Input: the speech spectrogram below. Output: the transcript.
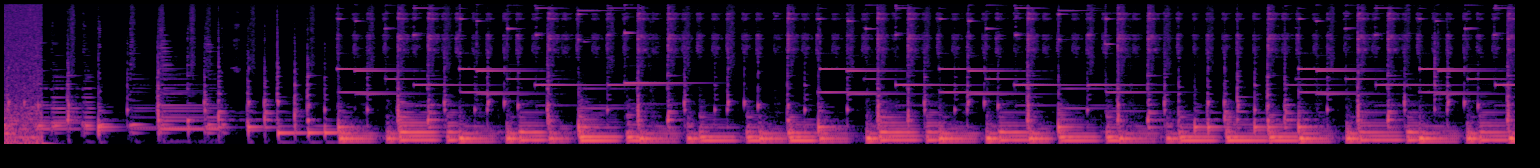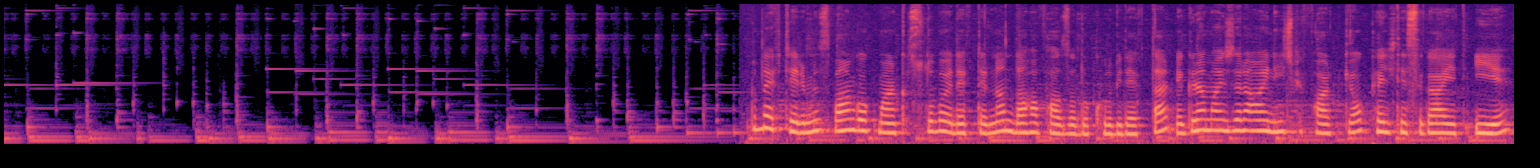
Bu defterimiz Van Gogh marka sulu boya defterinden daha fazla dokulu bir defter. E, gramajları aynı hiçbir fark yok. Kalitesi gayet iyi.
